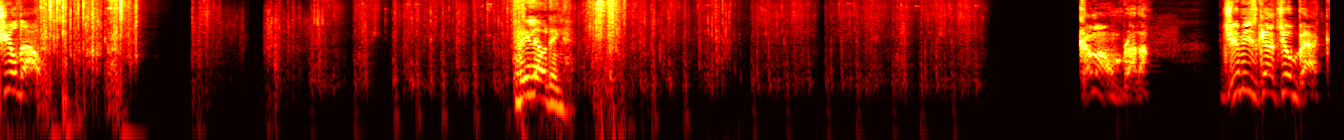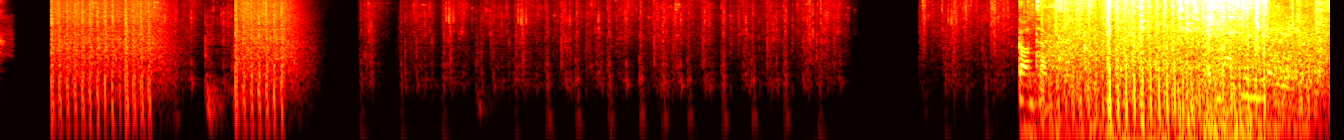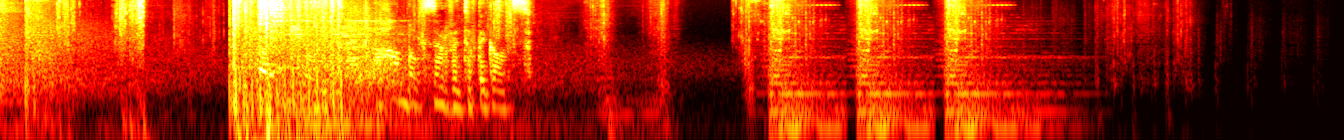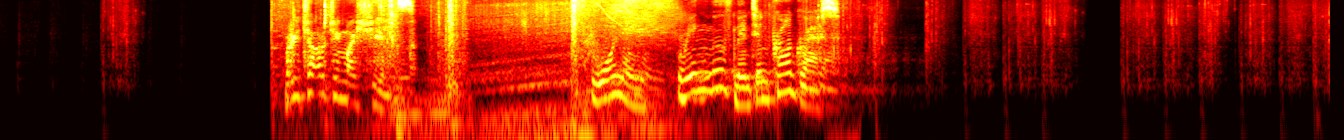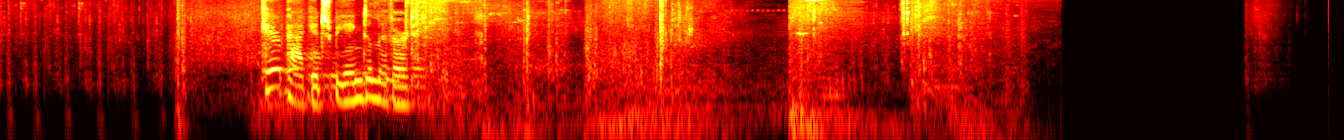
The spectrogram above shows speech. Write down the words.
Shield out. Reloading. Come on, brother. Jimmy's got your back. Contact. Back in the enemy. A servant of the gods. Recharging my shields. Warning. Ring movement in progress. Care package being delivered.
